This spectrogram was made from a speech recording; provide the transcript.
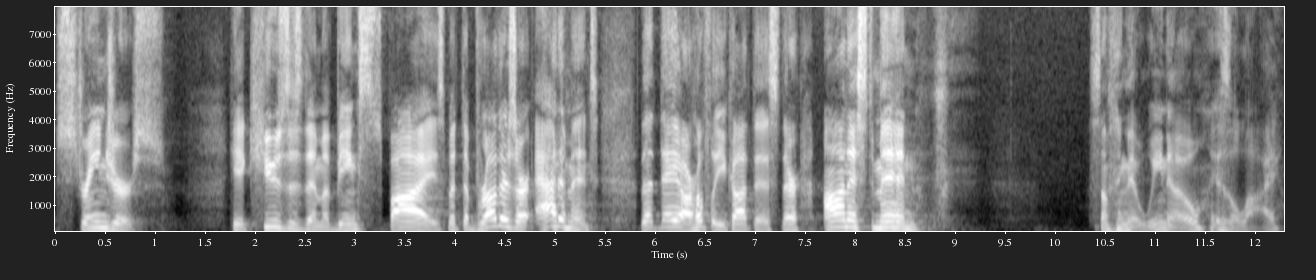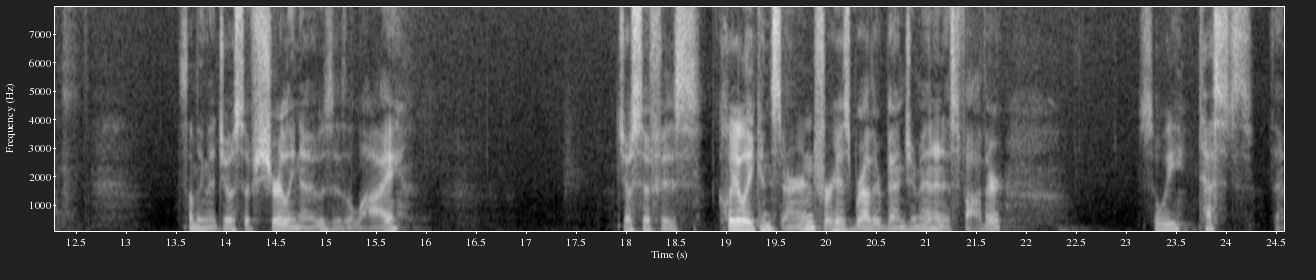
strangers he accuses them of being spies, but the brothers are adamant that they are, hopefully you caught this, they're honest men. Something that we know is a lie. Something that Joseph surely knows is a lie. Joseph is clearly concerned for his brother Benjamin and his father, so he tests them.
